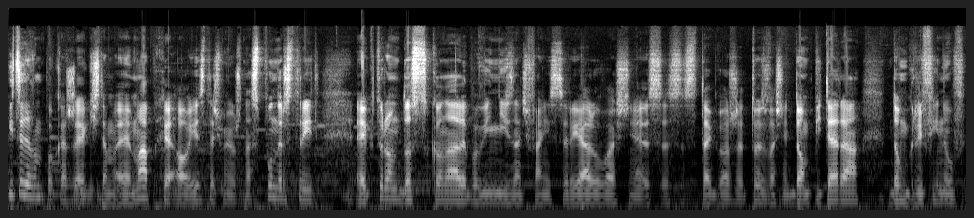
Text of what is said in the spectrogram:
I wtedy wam pokażę jakiś tam e, mapkę. O, jesteśmy już na Spooner Street, e, którą doskonale powinni znać fani serialu właśnie z, z, tego, że to jest właśnie dom Petera, dom Griffinów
